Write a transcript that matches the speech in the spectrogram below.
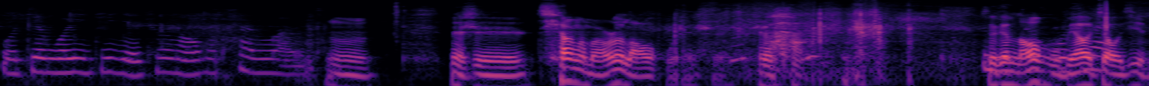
我见过一只野生老虎，太乱了。嗯，那是呛了毛的老虎，那是是吧？所以跟老虎不要较劲。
